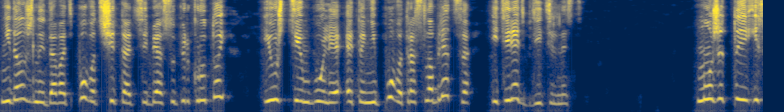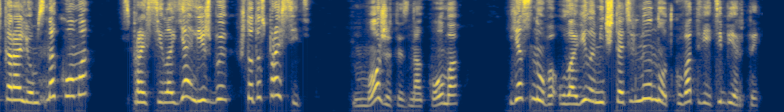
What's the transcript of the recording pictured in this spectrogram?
не должны давать повод считать себя суперкрутой, и уж тем более это не повод расслабляться и терять бдительность. «Может, ты и с королем знакома?» — спросила я, лишь бы что-то спросить. «Может, и знакома». Я снова уловила мечтательную нотку в ответе Берты.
